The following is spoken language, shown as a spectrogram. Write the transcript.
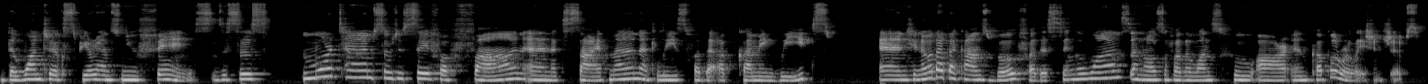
they want to experience new things. This is more time, so to say, for fun and excitement, at least for the upcoming weeks. And you know that accounts both for the single ones and also for the ones who are in couple relationships.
